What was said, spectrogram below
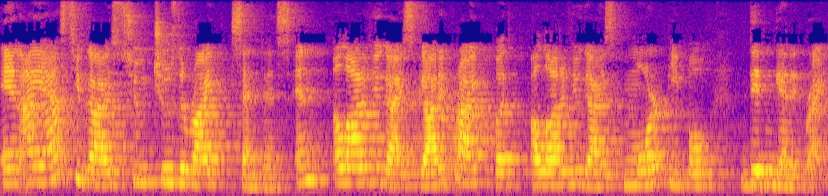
and I asked you guys to choose the right sentence. And a lot of you guys got it right, but a lot of you guys, more people, didn't get it right.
